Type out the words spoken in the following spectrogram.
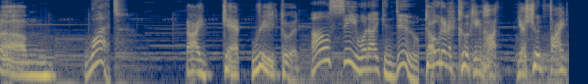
um. What? I can't read good. I'll see what I can do. Go to the cooking hut. You should find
